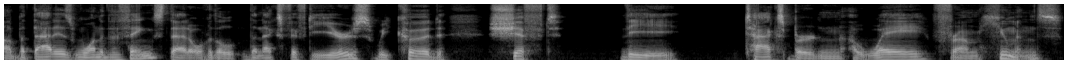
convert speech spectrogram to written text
Uh, but that is one of the things that over the, the next 50 years, we could shift the tax burden away from humans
